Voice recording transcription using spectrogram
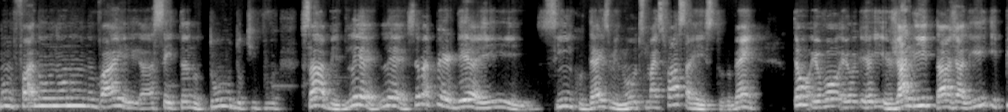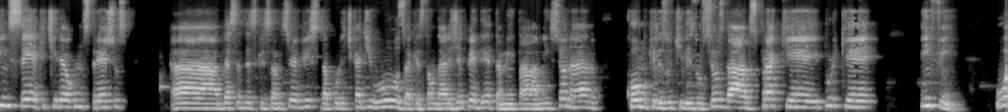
Não, fa, não, não, não vai aceitando tudo que, sabe? Lê, lê. Você vai perder aí 5, 10 minutos, mas faça isso, tudo bem? Então, eu vou, eu, eu, já li, tá? Já li e pincei aqui, tirei alguns trechos ah, dessa descrição de serviço, da política de uso, a questão da LGPD também está lá mencionando, como que eles utilizam seus dados, para quê e por quê, enfim. O,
